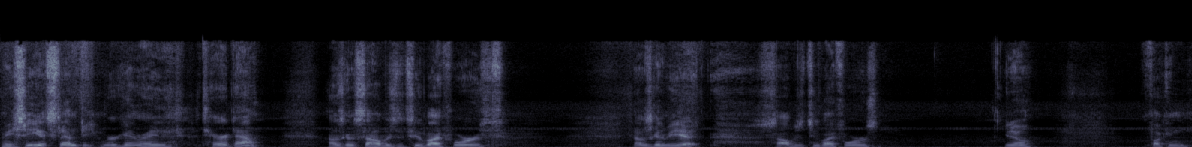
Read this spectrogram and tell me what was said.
Mean, you see, it's empty. We're getting ready to tear it down. I was going to salvage the 2x4s. That was going to be it. Salvage the 2x4s. You know, fucking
